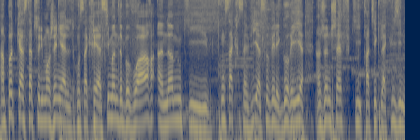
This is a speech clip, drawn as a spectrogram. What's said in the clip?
un podcast absolument génial consacré à Simone de Beauvoir, un homme qui consacre sa vie à sauver les gorilles, un jeune chef qui pratique la cuisine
